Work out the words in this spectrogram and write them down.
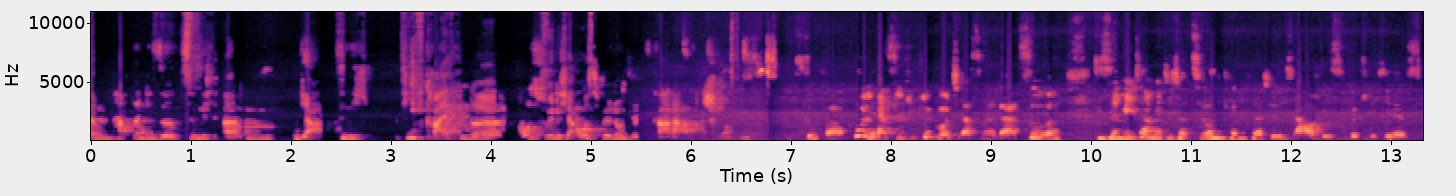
ähm, habe dann diese ziemlich, ähm, ja, ziemlich tiefgreifende, ausführliche Ausbildung jetzt gerade abgeschlossen. Super, cool. Herzlichen Glückwunsch erstmal dazu. Und diese Meta-Meditation kenne ich natürlich auch, wie sie wirklich ist.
